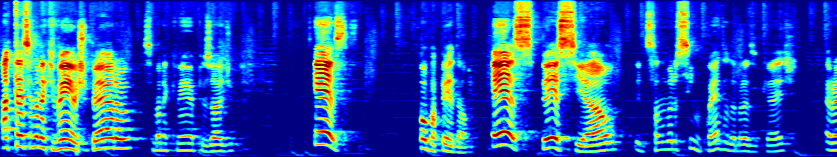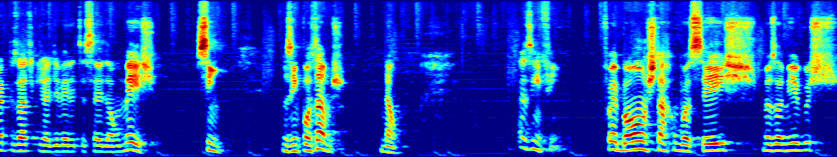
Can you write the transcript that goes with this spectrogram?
Até semana que vem, eu espero. Semana que vem é o episódio. Ex... Opa, perdão. Especial, edição número 50 do Brasilcast. Era um episódio que já deveria ter saído há um mês? Sim. Nos importamos? Não. Mas enfim, foi bom estar com vocês, meus amigos.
